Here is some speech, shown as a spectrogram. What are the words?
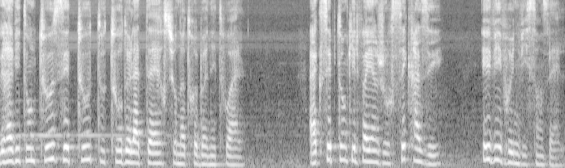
gravitons tous et toutes autour de la Terre sur notre bonne étoile. Acceptons qu'il faille un jour s'écraser et vivre une vie sans elle.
